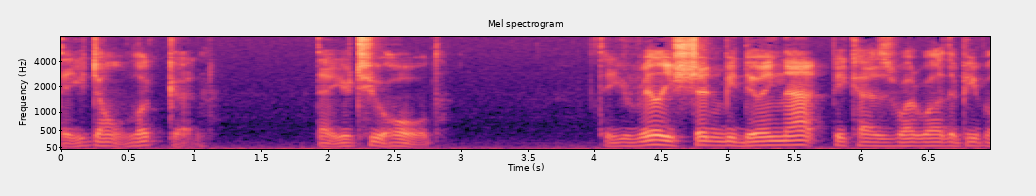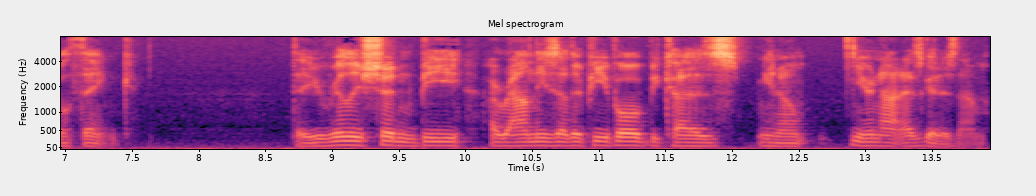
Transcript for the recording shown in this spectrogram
that you don't look good, that you're too old, that you really shouldn't be doing that because what will other people think? That you really shouldn't be around these other people because, you know, you're not as good as them.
